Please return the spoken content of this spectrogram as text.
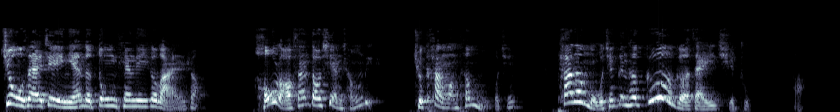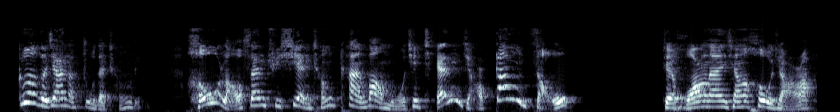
就在这一年的冬天的一个晚上，侯老三到县城里去看望他母亲。他的母亲跟他哥哥在一起住啊，哥哥家呢住在城里。侯老三去县城看望母亲，前脚刚走，这黄兰香后脚啊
